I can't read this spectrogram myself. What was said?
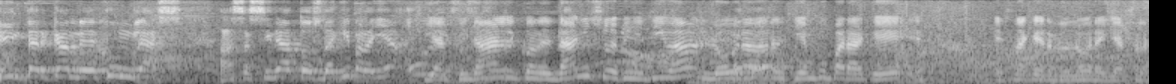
intercambio de junglas, asesinatos de aquí para allá. Y al final, con el daño y su definitiva, logra dar el tiempo para que Snacker logre llevarse la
